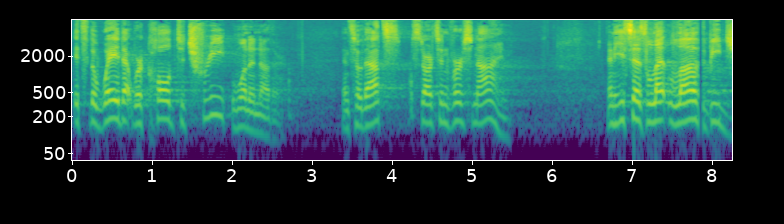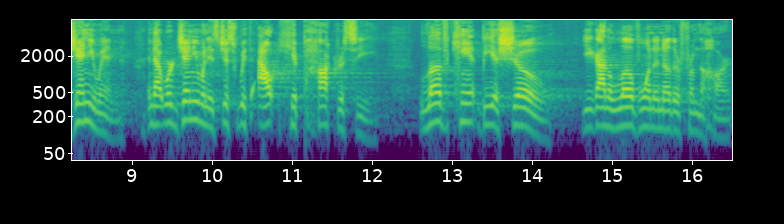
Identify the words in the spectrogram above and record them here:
it's the way that we're called to treat one another. And so that starts in verse 9. And he says, Let love be genuine. And that word genuine is just without hypocrisy. Love can't be a show. You got to love one another from the heart.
